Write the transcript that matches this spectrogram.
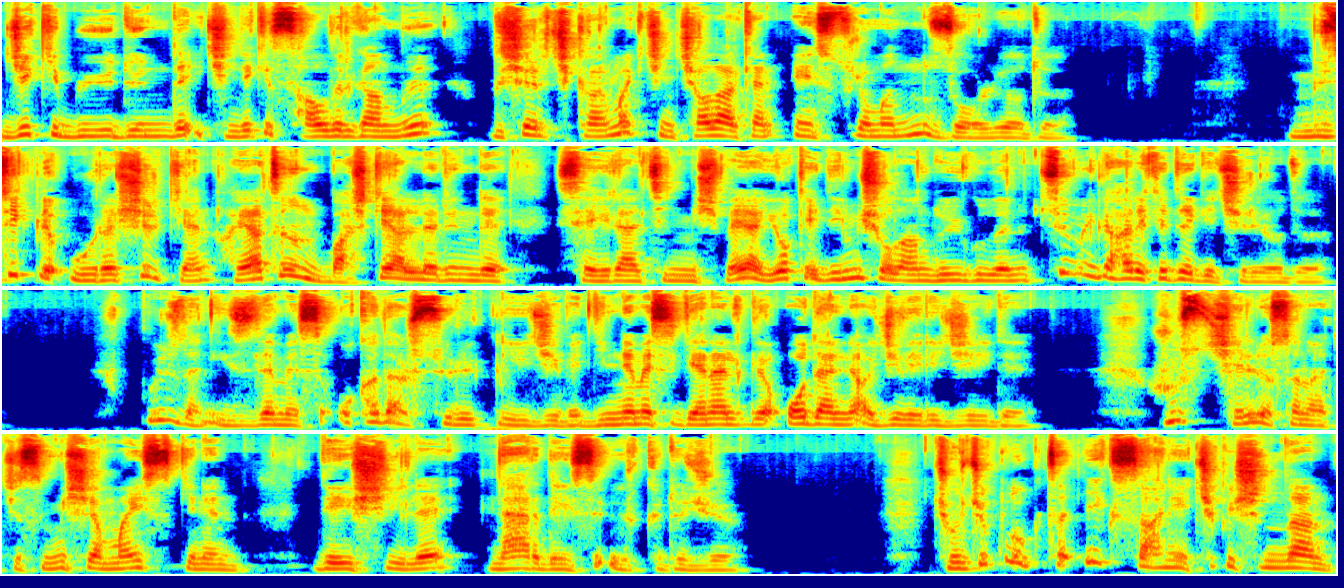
Jackie büyüdüğünde içindeki saldırganlığı dışarı çıkarmak için çalarken enstrümanını zorluyordu. Müzikle uğraşırken hayatının başka yerlerinde seyreltilmiş veya yok edilmiş olan duygularını tümüyle harekete geçiriyordu. Bu yüzden izlemesi o kadar sürükleyici ve dinlemesi genellikle o denli acı vericiydi. Rus cello sanatçısı Misha Maisky'nin deyişiyle neredeyse ürkütücü. Çocuklukta ilk sahneye çıkışından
